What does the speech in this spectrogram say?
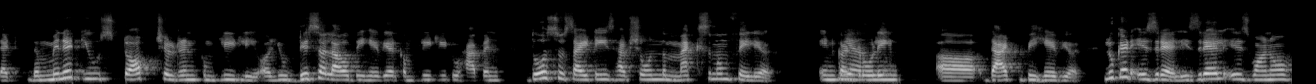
that the minute you stop children completely or you disallow behavior completely to happen those societies have shown the maximum failure in controlling yeah. uh, that behavior look at israel. Israel is one of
